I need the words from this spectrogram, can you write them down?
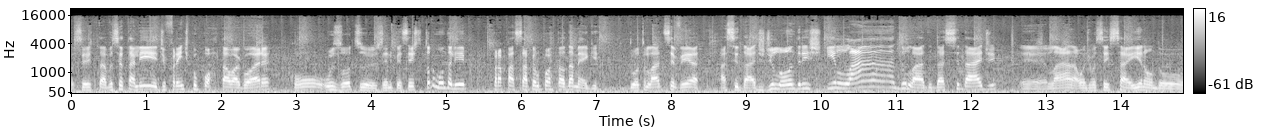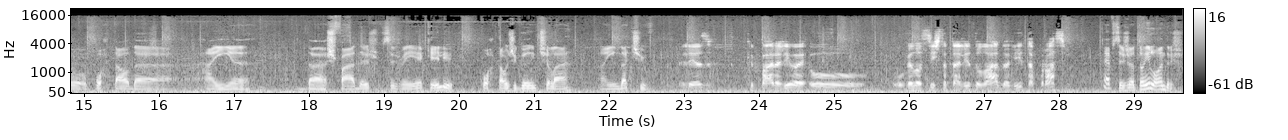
Você tá, você tá ali de frente pro portal agora, com os outros NPCs, tá todo mundo ali pra passar pelo portal da Meg. Do outro lado você vê a, a cidade de Londres e lá do lado da cidade, é, lá onde vocês saíram do portal da rainha das fadas, vocês veem aquele portal gigante lá ainda ativo. Beleza. Que para ali, o, o, o velocista tá ali do lado ali, tá próximo. É, vocês já estão em Londres.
